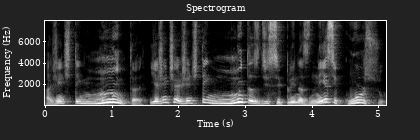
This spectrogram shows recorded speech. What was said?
A gente tem muita, e a gente, a gente tem muitas disciplinas nesse curso,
